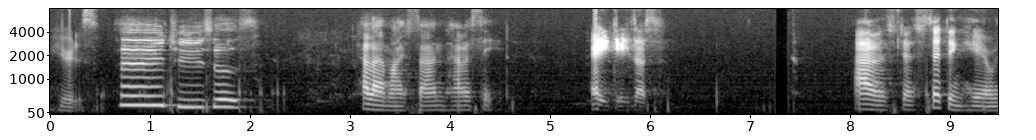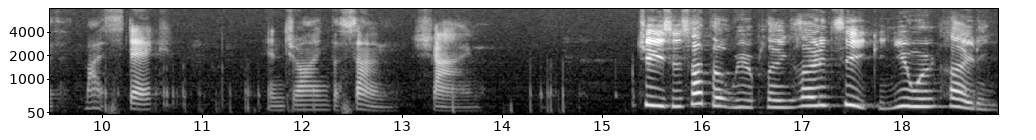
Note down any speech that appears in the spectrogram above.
here it is. Hey Jesus. Hello, my son. Have a seat. Hey, Jesus. I was just sitting here with my stick, enjoying the sunshine. Jesus, I thought we were playing hide and seek and you weren't hiding.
